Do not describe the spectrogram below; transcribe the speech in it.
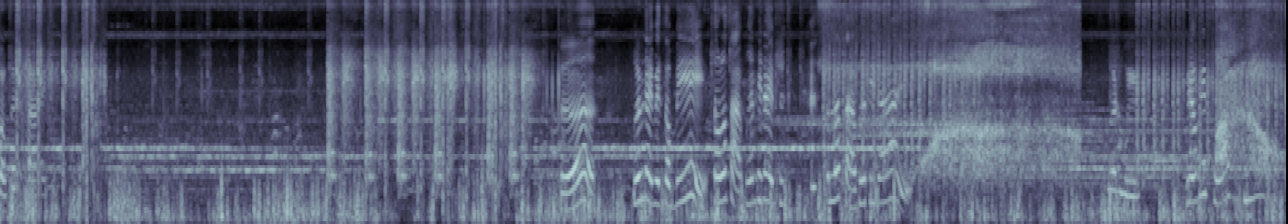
กับเพื่อนตายเออ เพื่อนใครเป็นซอมบี้ต้องรักษาเพื่อนให้ได้เพื่อนต้องรักษาเพื่อนให้ได้ เพื่อนลุยเมลไม่พร้อมเพื่อน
